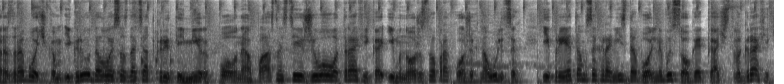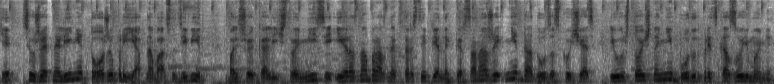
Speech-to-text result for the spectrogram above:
Разработчикам игры удалось создать открытый мир, полный опасности, живого трафика и множество прохожих на улицах, и при этом сохранить довольно высокое качество графики. Сюжетная линия тоже приятно вас удивит. Большое количество миссий и разнообразных второстепенных персонажей не дадут заскучать и уж точно не будут предсказуемыми.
